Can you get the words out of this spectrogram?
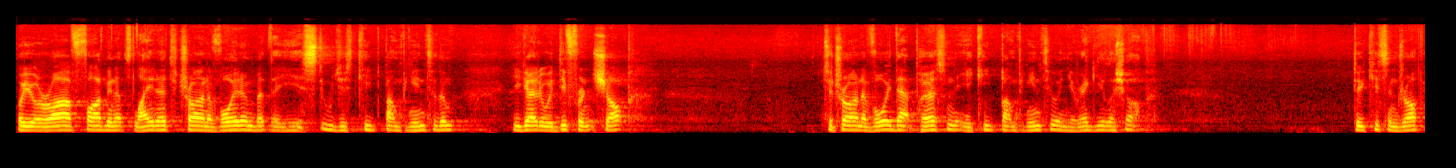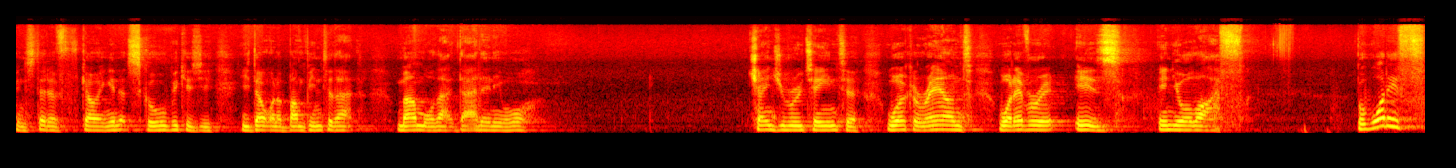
Or you arrive five minutes later to try and avoid them, but they, you still just keep bumping into them. You go to a different shop to try and avoid that person that you keep bumping into in your regular shop. Do kiss and drop instead of going in at school because you, you don't want to bump into that mum or that dad anymore. Change your routine to work around whatever it is in your life. But what if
